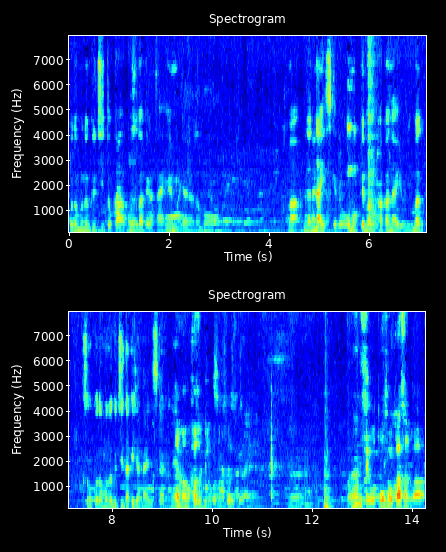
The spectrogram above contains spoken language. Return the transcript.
子供の愚痴とか子育てが大変みたいなのも、まあなないですけど思っても書かないように。まあその子供の愚痴だけじゃないですけどね、ねまあまあ家族のこともそうですけどね。うん。まあ、なんですよ、お父さんお母さんが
